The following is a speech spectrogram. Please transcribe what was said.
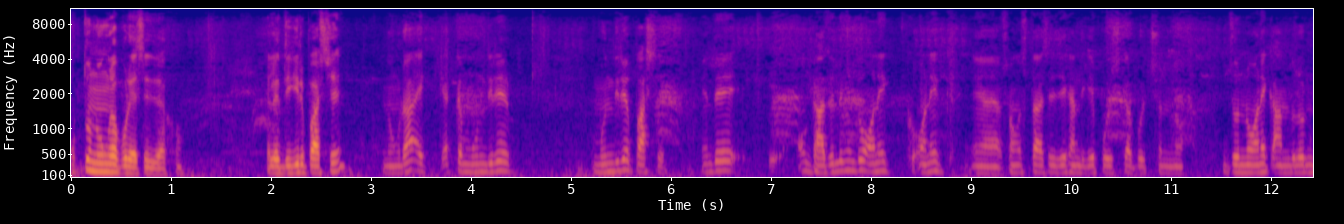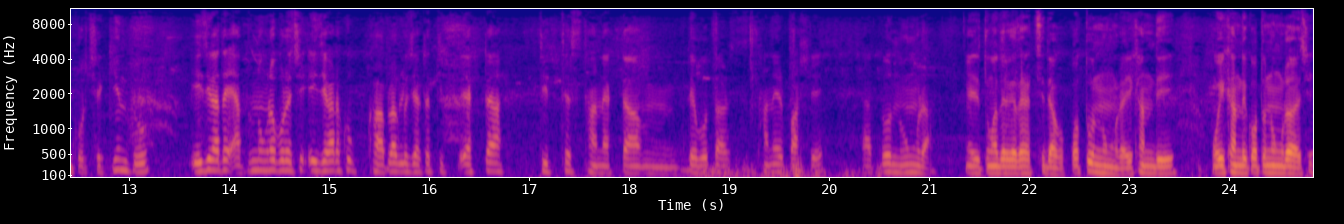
কত নোংরা পড়ে আছে দেখো। তাহলে দিঘির পাশে নোংরা, এক- একটা মন্দিরের মন্দিরের পাশে। কিন্তু গাজলে কিন্তু অনেক অনেক সংস্থা আছে যেখান থেকে পরিষ্কার, পরিচ্ছন্ন জন্য অনেক আন্দোলন করছে। কিন্তু এই জায়গাতে এত নোংরা পড়েছে, এই জায়গাটা খুব খারাপ লাগল যে একটা একটা তীর্থের স্থান একটা দেবতার স্থানের পাশে এত নোংরা। এই যে তোমাদেরকে দেখাচ্ছি, দেখো কত নোংরা, এখান দিয়ে, ওইখান দিয়ে কত নোংরা আছে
